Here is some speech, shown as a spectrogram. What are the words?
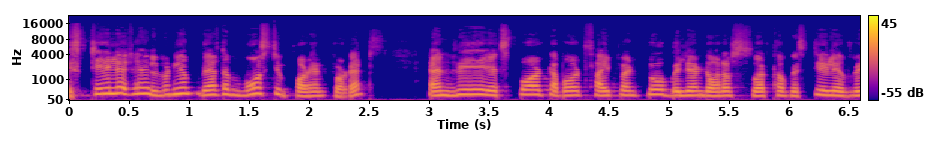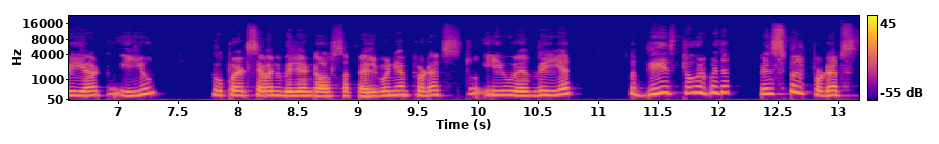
Steel and aluminium, they are the most important products, and we export about five point two billion dollars worth of steel every year to EU, two point seven billion dollars of aluminium products to EU every year. So these two will be the principal products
